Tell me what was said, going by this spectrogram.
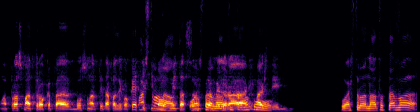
uma próxima troca para Bolsonaro tentar fazer qualquer tipo de movimentação para melhorar a imagem com... dele? O astronauta estava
